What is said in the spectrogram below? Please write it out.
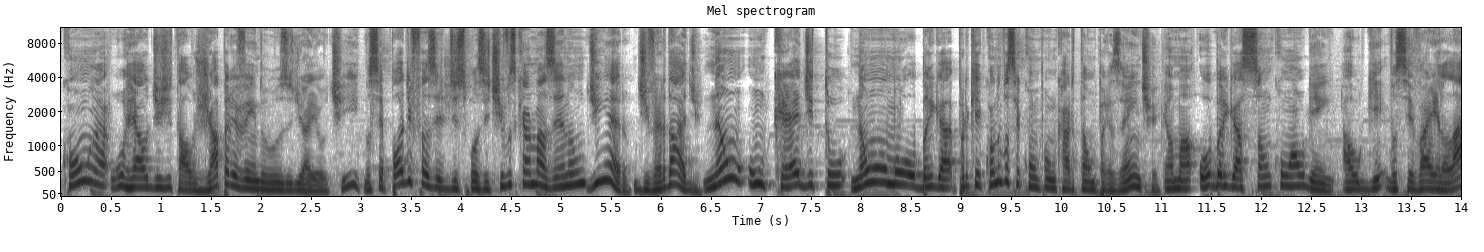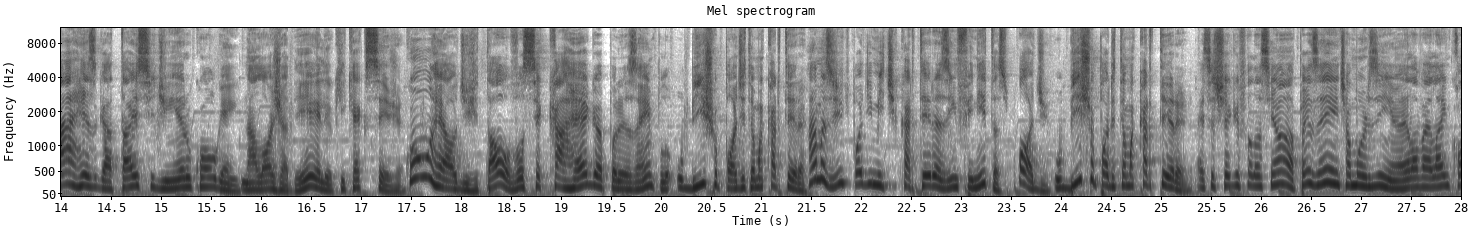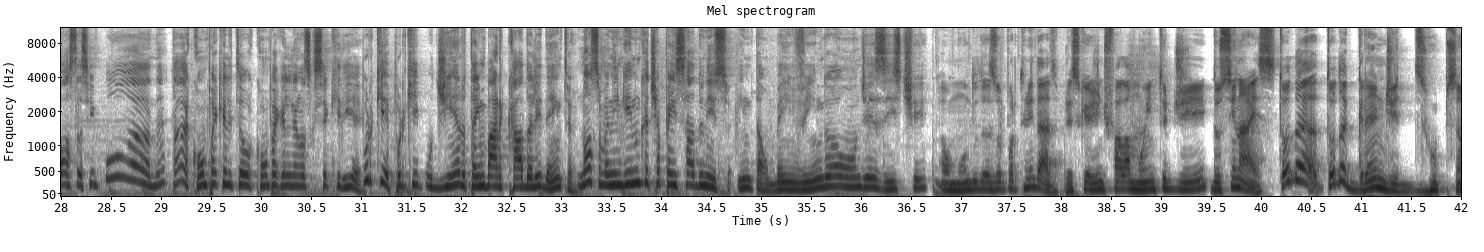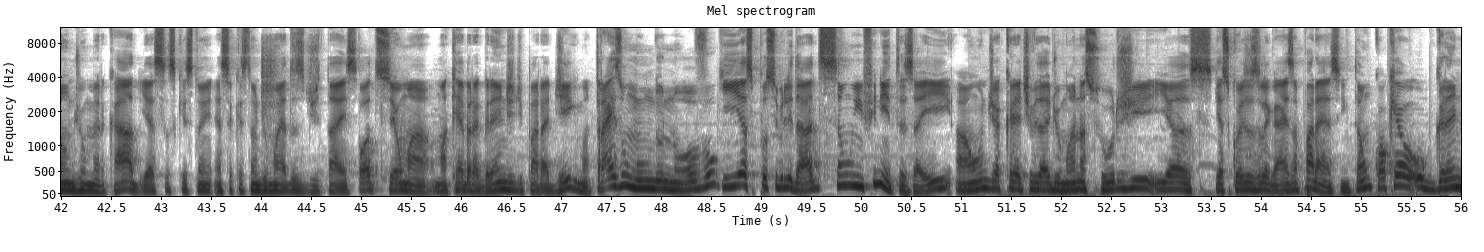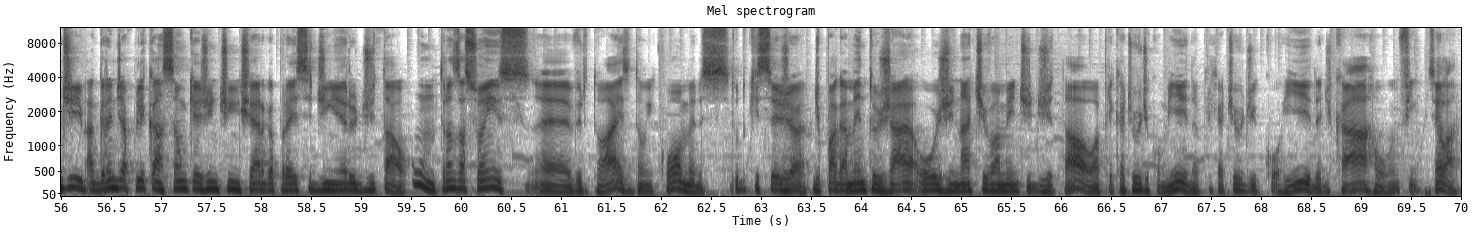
com a- o real digital já prevendo o uso de IoT, você pode fazer dispositivos que armazenam dinheiro, de verdade. Não um crédito, não uma obrigação. Porque quando você compra um cartão presente, é uma obrigação com alguém. Alguém, você vai lá resgatar esse dinheiro dinheiro com alguém, na loja dele, o que quer que seja. Com o real digital, você carrega, por exemplo, o bicho pode ter uma carteira. Ah, mas a gente pode emitir carteiras infinitas? Pode. O bicho pode ter uma carteira. Aí você chega e fala assim: ah, presente, amorzinho. Aí ela vai lá e encosta assim, pô, né? Tá, compra aquele teu, compra aquele negócio que você queria. Por quê? Porque o dinheiro tá embarcado ali dentro. Nossa, mas ninguém nunca tinha pensado nisso. Então, bem-vindo aonde existe. Ao mundo das oportunidades. Por isso que a gente fala muito de dos sinais. Toda, toda grande disrupção de um mercado, e essas questões, essa questão de moedas digitais pode ser uma, uma quebra grande de paradigma, traz um mundo novo que as possibilidades são infinitas. Aí aonde a criatividade humana surge e as, e as coisas legais aparecem. Então, qual é o grande, a grande aplicação que a gente enxerga para esse dinheiro digital? Um, transações é, virtuais, então e-commerce, tudo que seja de pagamento já hoje nativamente digital, aplicativo de comida, aplicativo de corrida, de carro, enfim, sei lá.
